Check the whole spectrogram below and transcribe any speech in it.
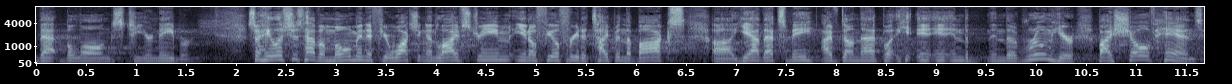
that belongs to your neighbor. So, hey, let's just have a moment. If you're watching on live stream, you know, feel free to type in the box. Uh, yeah, that's me. I've done that. But in, in, the, in the room here, by show of hands,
